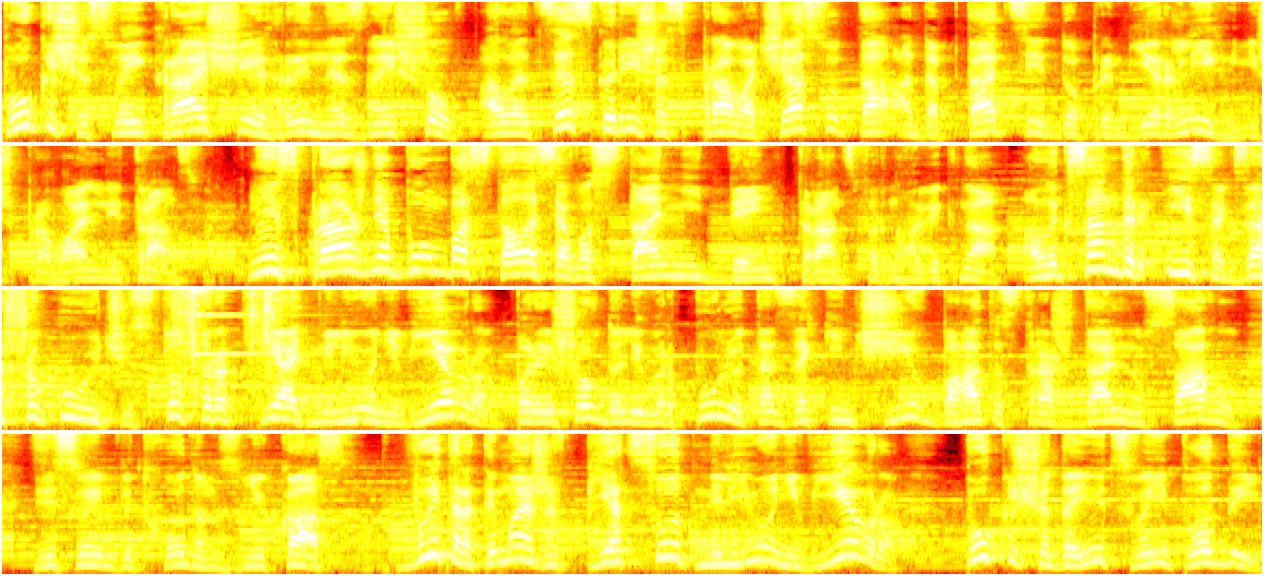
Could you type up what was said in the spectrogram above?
Поки що свої кращої гри не знайшов, але це скоріше справа часу та адаптації до прем'єр-ліги, ніж провальний трансфер. Ну і справжня бомба сталася в останній день трансферного вікна. Олександр Ісак за шокуючі 145 мільйонів євро перейшов до Ліверпулю та закінчив багатостраждальну сагу зі своїм відходом з Ньюкаслу. Витрати майже в 500 мільйонів євро поки що дають свої плоди.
